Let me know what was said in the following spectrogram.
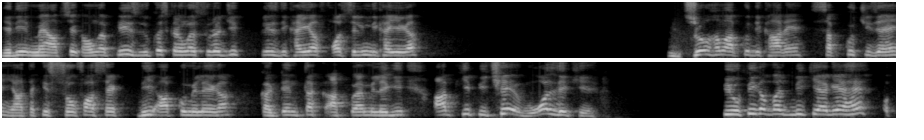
यदि मैं आपसे कहूँगा प्लीज़ रिक्वेस्ट करूँगा सूरज जी प्लीज़ दिखाइएगा फॉल सीलिंग दिखाइएगा। जो हम आपको दिखा रहे हैं, सब कुछ चीज़ें हैं। यहाँ तक कि सोफा सेट भी आपको मिलेगा कर्टेन तक आपको यहाँ मिलेगी। आप ये पीछे वॉल देखिए। पीओपी का वर्क भी किया गया है और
